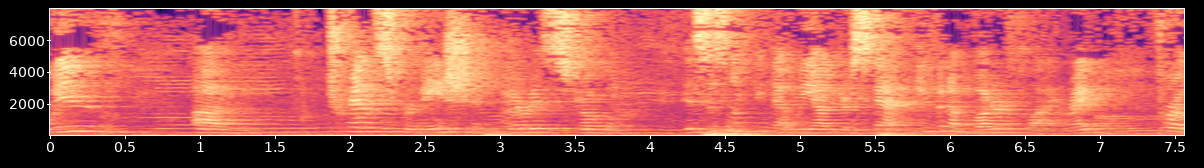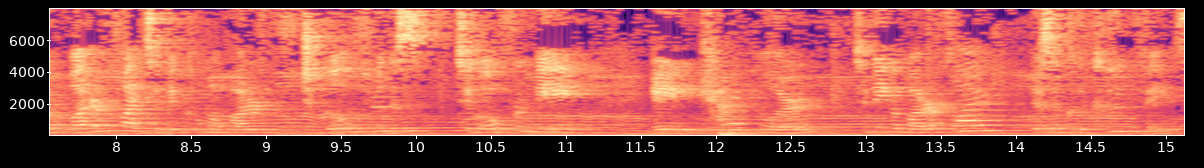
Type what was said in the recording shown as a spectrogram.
with um, transformation, there is struggle. This is something that we understand. Even a butterfly, right? For a butterfly to become a butterfly, to go through this, to go from being a caterpillar to being a butterfly, there's a cocoon phase.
